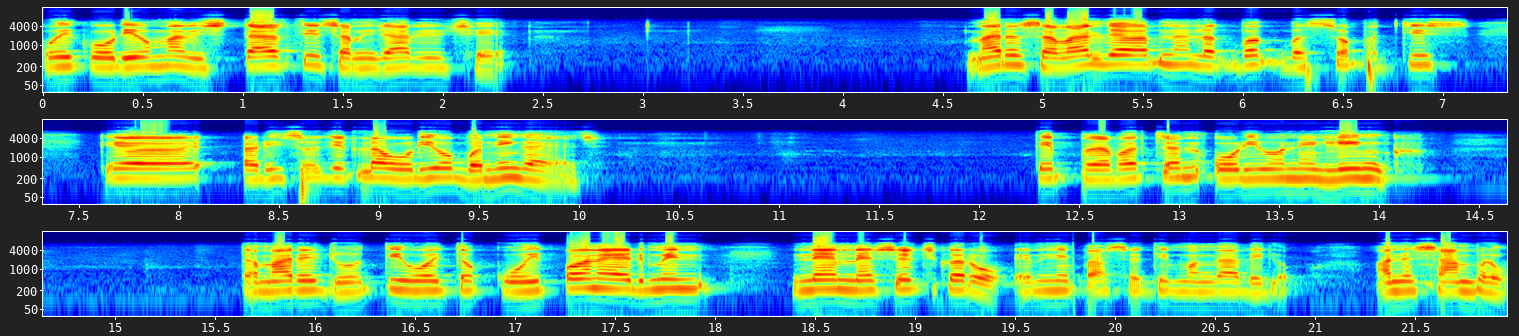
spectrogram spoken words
કોઈક ઓડિયોમાં વિસ્તારથી સમજાવ્યું છે. મારા સવાલ જવાબના લગભગ બસો પચીસ કે અઢીસો જેટલા ઓડિયો બની ગયા છે. તે પ્રવચન ઓડિયોની લિંક તમારે જોતી હોય તો કોઈ પણ એડમિનને મેસેજ કરો, એમની પાસેથી મંગાવી લો અને સાંભળો.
